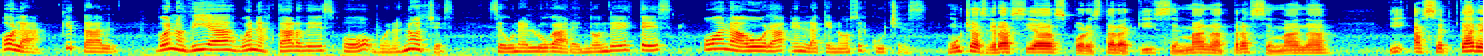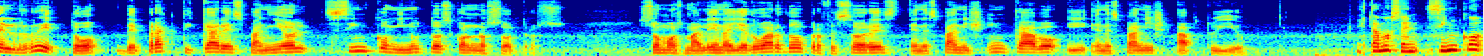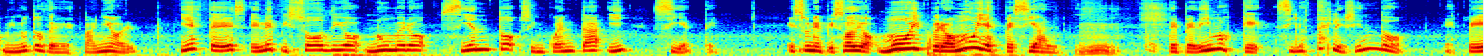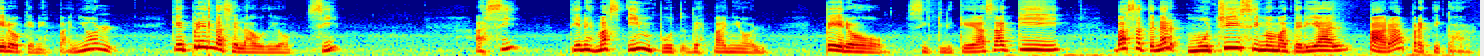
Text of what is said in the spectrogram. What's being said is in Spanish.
Hola, ¿qué tal? Buenos días, buenas tardes o buenas noches, según el lugar en donde estés o a la hora en la que nos escuches. Muchas gracias por estar aquí semana tras semana y aceptar el reto de practicar español cinco minutos con nosotros. Somos Malena y Eduardo, profesores en Spanish in Cabo y en Spanish Up to You. Estamos en 5 minutos de español y este es el episodio número 157. Es un episodio muy, pero muy especial. Mm, Te pedimos que, si lo estás leyendo, espero que en español, que prendas el audio, ¿sí? Así tienes más input de español. Pero si cliqueas aquí, vas a tener muchísimo material para practicar.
